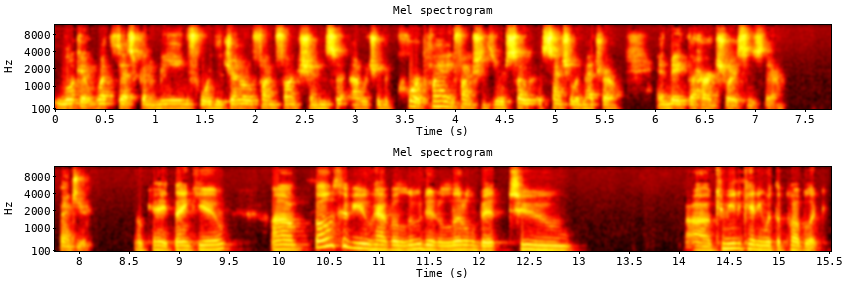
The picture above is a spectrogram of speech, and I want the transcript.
look at what that's going to mean for the general fund functions, uh, which are the core planning functions that are so essential to Metro, and make the hard choices there. Thank you. Okay, thank you. Uh, both of you have alluded a little bit to uh, communicating with the public.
